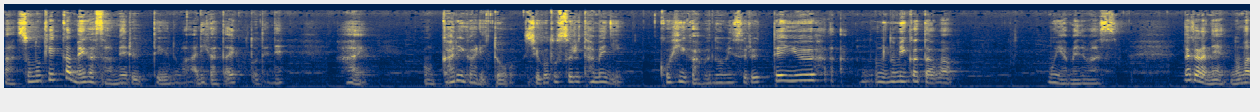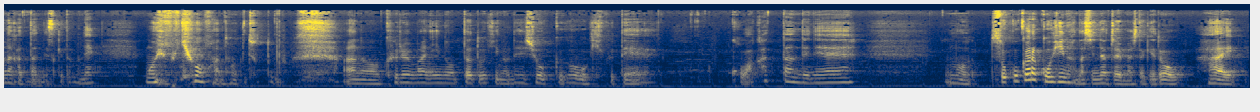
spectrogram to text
まあ、その結果目が覚めるっていうのはありがたいことでね。はい。もうガリガリと仕事するためにコーヒーガブ飲みするっていう飲み方はもうやめます。だからね飲まなかったんですけどもね。もう今日はあのちょっとあの車に乗った時のねショックが大きくて怖かったんでね。もうそこからコーヒーの話になっちゃいましたけどはい。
